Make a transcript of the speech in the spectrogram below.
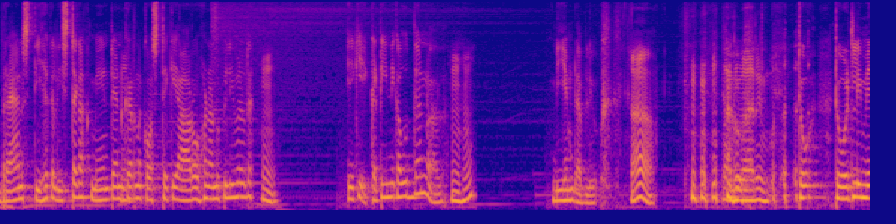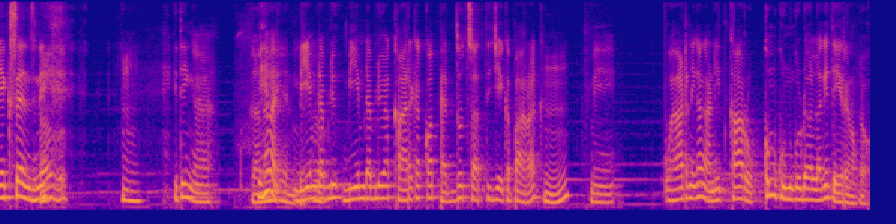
බ්‍රන්ස් තියක ලිස්ට එකක් මේන්ටයන් කරන කොස්ට එක ආරෝහණ අනු පිළිවලට ඒක එකටඉන්න කවුද්දන්නවාද BMW ටෝටලි මේක්සන්ස්නේ ඉතිං BMW BMW කාරකක්වා පැද්දොත් සත්තිජය එක පාරක් මේ ඔයාට නික අනිත්කා රොක්කොම කුණු ගොඩල්ලගේ තේරෙනවා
